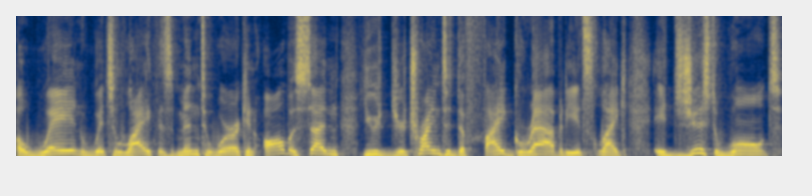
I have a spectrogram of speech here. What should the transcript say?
a way in which life is meant to work, and all of a sudden you, you're trying to defy gravity. It's like it just won't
